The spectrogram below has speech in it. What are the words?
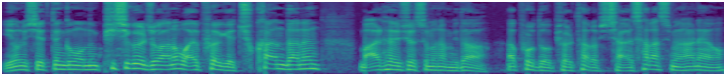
이현우 씨의 뜬금없는 피식을 좋아하는 와이프에게 축하한다는 말 해주셨으면 합니다. 앞으로도 별탈 없이 잘 살았으면 하네요.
